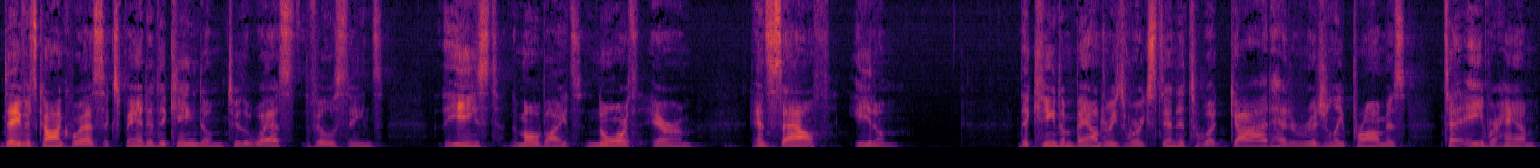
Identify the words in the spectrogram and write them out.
David's conquests expanded the kingdom to the west, the Philistines, the east, the Moabites, north, Aram, and south, Edom. The kingdom boundaries were extended to what God had originally promised to Abraham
